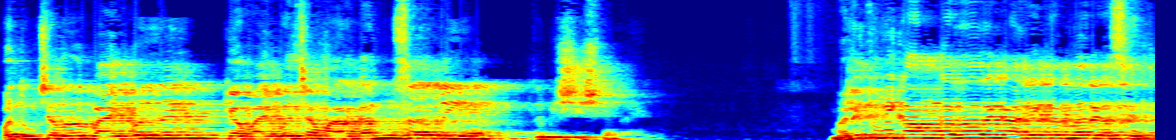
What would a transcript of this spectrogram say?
मग तुमच्याबरोबर बायबल नाही किंवा बायबलच्या मार्गानुसार नाही आहे तुम्ही शिष्य नाही. भले तुम्ही काम करणारे कार्य करणारे असेल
